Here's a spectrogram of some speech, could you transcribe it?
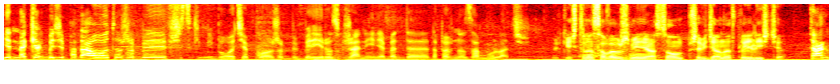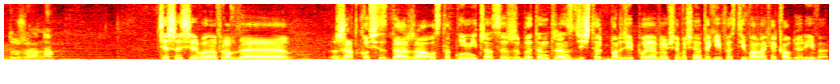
jednak jak będzie padało, to żeby wszystkim było ciepło, żeby byli rozgrzani. Nie będę na pewno zamulać. Jakieś trensowe brzmienia są przewidziane w playliście? Tak, dużo, no. Cieszę się, bo naprawdę rzadko się zdarza ostatnimi czasy, żeby ten trend gdzieś tak bardziej pojawiał się właśnie na takich festiwalach jak Audio River.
